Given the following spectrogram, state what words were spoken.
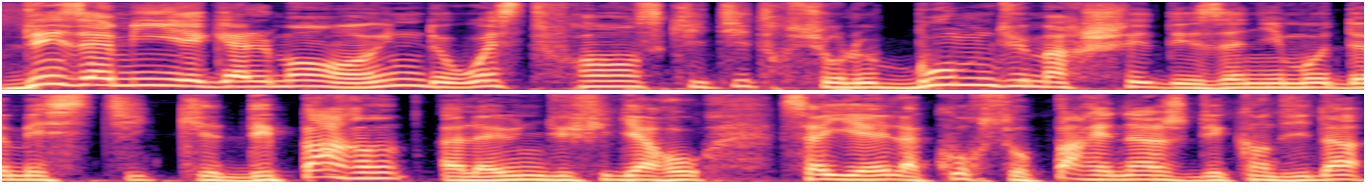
Des amis également en une de West France qui titre sur le boom du marché des animaux domestiques. Des parrains à la une du Figaro. Ça y est, la course au parrainage des candidats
